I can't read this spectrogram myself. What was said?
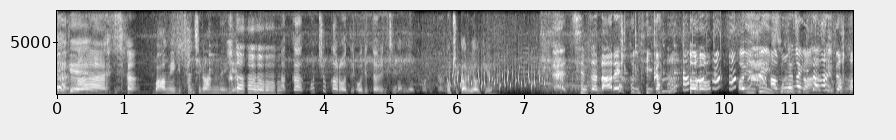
그러게 아 진짜. 마음이 이게 편치가 않네 이게. 아까 고춧가루 어디 어디다 그랬지? 고춧가루 여기요. 진짜 나래 언니가. 아 이게 익숙하지가 뭔가 않아. 이상하다.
